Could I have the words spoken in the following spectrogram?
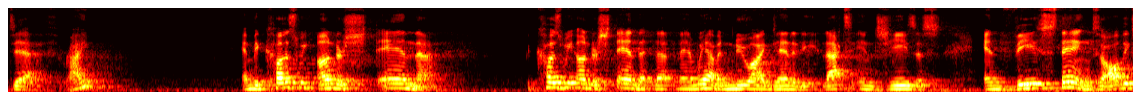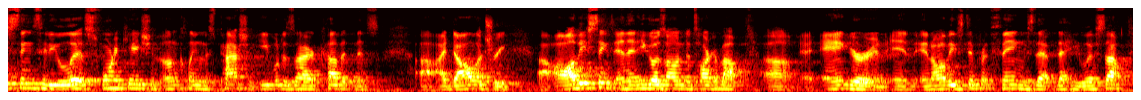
death, right? And because we understand that, because we understand that, that, man, we have a new identity. That's in Jesus. And these things, all these things that he lists fornication, uncleanness, passion, evil desire, covetousness, uh, idolatry, uh, all these things. And then he goes on to talk about um, anger and, and, and all these different things that, that he lists up.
